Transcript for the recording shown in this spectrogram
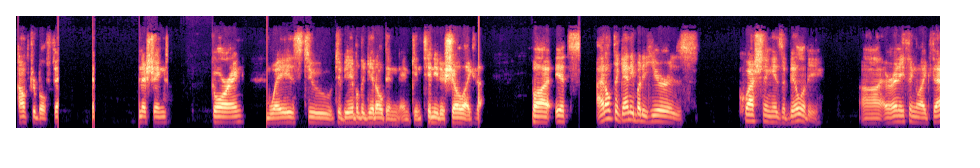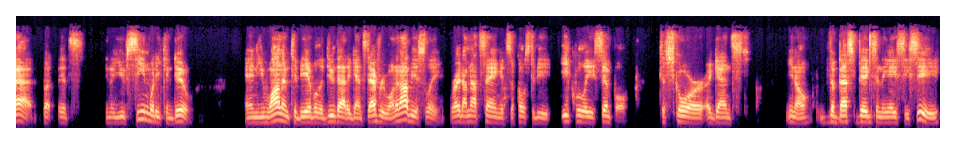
comfortable finishing, scoring, ways to to be able to get open and continue to show like that. But it's I don't think anybody here is questioning his ability uh, or anything like that. But it's you know you've seen what he can do, and you want him to be able to do that against everyone. And obviously, right? I'm not saying it's supposed to be equally simple to score against you know the best bigs in the ACC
